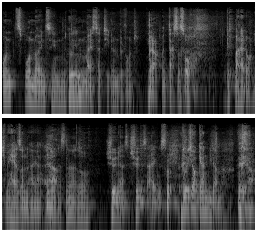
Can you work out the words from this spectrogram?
und 2019 mit mhm. den Meistertiteln belohnt. Ja. Und das ist auch, gibt man halt auch nicht mehr her, so ein Ereignis. Ja. Ne? Also schönes, schönes Ereignis. Würde ich auch gern wieder machen. Ja.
